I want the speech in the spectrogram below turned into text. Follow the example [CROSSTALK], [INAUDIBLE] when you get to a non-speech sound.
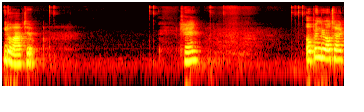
You don't have to. Okay. Open Gorilla Tag.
